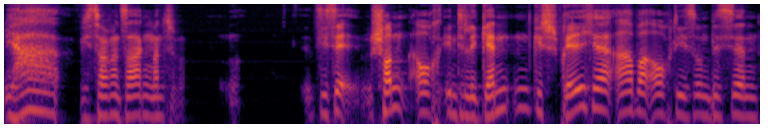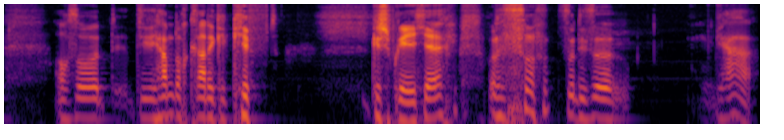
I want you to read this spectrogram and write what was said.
ja, wie soll man sagen, manch, diese schon auch intelligenten Gespräche, aber auch die so ein bisschen, auch so, die haben doch gerade gekifft. Gespräche. Und so, so diese, ja,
